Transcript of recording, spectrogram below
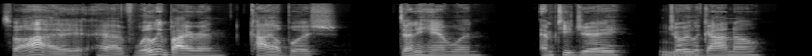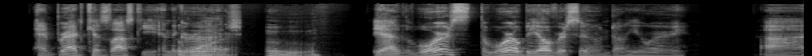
So I have William Byron, Kyle Busch, Denny Hamlin, MTJ, Joey Ooh. Logano, and Brad Keselowski in the, The war. garage. Ooh. Yeah, the wars the war will be over soon, don't you worry. Uh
